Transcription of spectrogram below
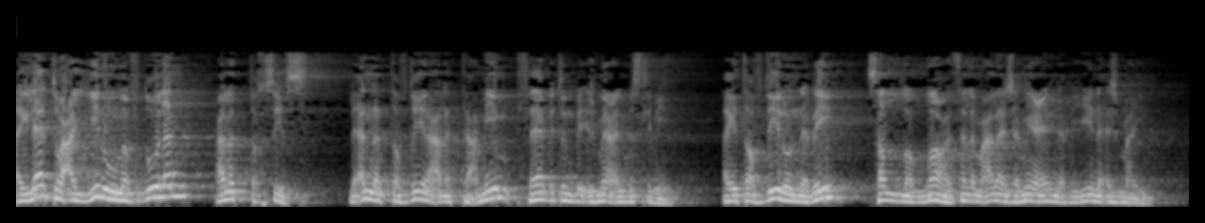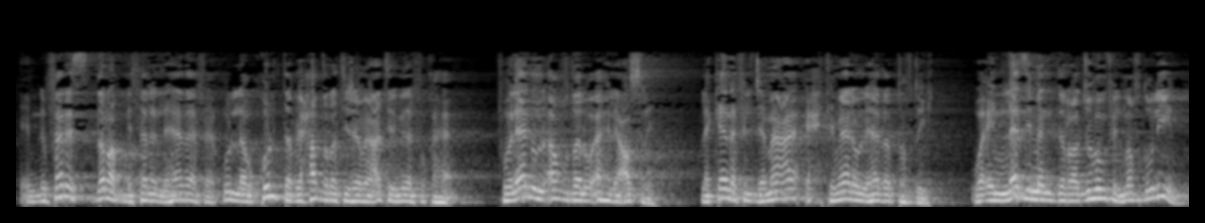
أي لا تعينوا مفضولا على التخصيص لأن التفضيل على التعميم ثابت بإجماع المسلمين. أي تفضيل النبي صلى الله عليه وسلم على جميع النبيين أجمعين. ابن فارس ضرب مثالا لهذا فيقول لو قلت بحضرة جماعة من الفقهاء فلان أفضل أهل عصره. لكان في الجماعة احتمال لهذا التفضيل. وإن لزم اندراجهم في المفضولين.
